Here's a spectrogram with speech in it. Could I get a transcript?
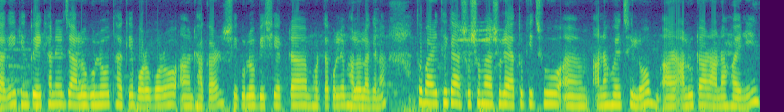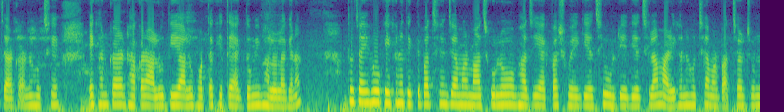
লাগে। কিন্তু এখানের যে আলুগুলো থাকে বড় বড় ঢাকার, সেগুলো বেশি একটা ভর্তা করলে ভালো লাগে না। তো বাড়ি থেকে আসার সময় আসলে এত কিছু আনা হয়েছিল, আর আলুটা আর আনা হয়নি। যার কারণে হচ্ছে এখানকার ঢাকার আলু দিয়ে আলু ভর্তা খেতে একদমই ভালো লাগে না। তো যাই হোক, এখানে দেখতে পাচ্ছেন যে আমার মাছগুলো ভাজি এক পাশ হয়ে গিয়েছে, উল্টিয়ে দিয়েছিলাম। আর এখানে হচ্ছে আমার বাচ্চার জন্য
